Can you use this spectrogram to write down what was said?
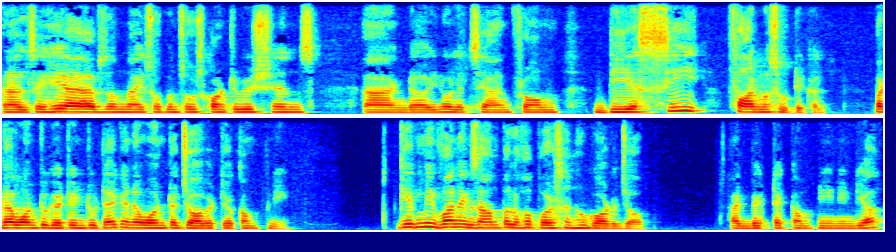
and I'll say, hey, I have some nice open source contributions, and uh, you know, let's say I'm from BSc pharmaceutical but I want to get into tech and I want a job at your company. Give me one example of a person who got a job at big tech company in India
